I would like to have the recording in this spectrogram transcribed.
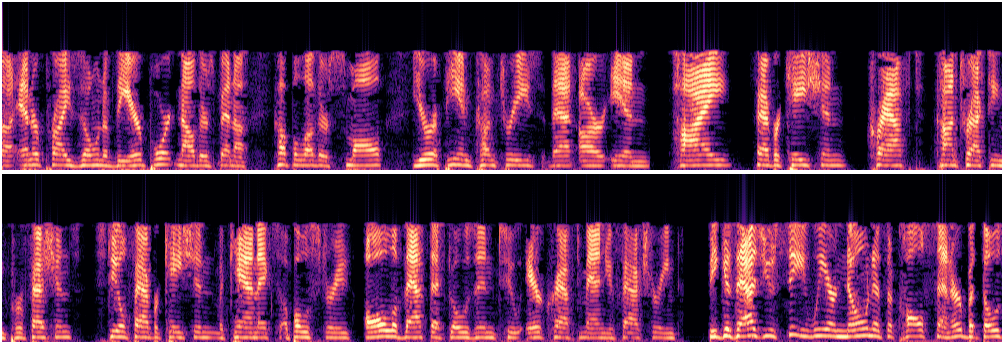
uh, enterprise zone of the airport. Now there's been a couple other small European countries that are in high fabrication, craft, contracting professions, steel fabrication, mechanics, upholstery, all of that that goes into aircraft manufacturing because as you see, we are known as a call center, but those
